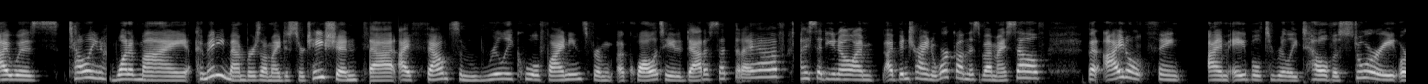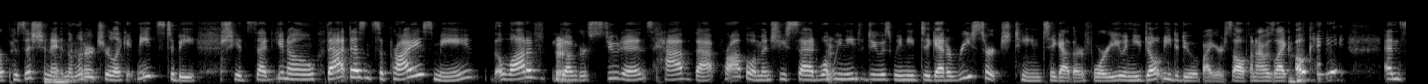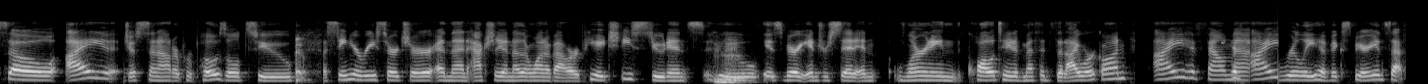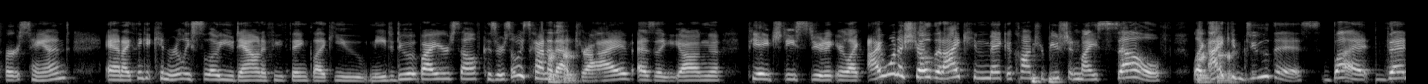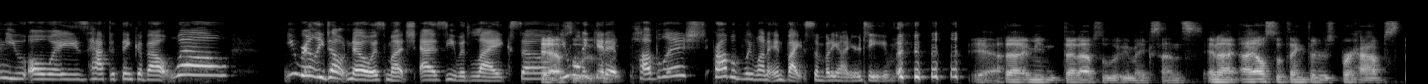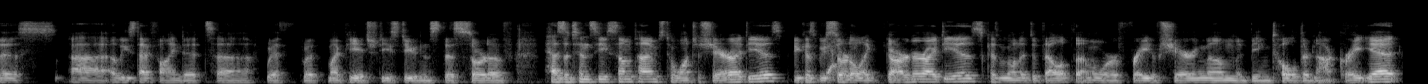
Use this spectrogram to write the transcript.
I was telling one of my committee members on my dissertation that I found some really cool findings from a qualitative data set that I have. I said, you know, I'm I've been trying to work on this by myself, but I don't think I'm able to really tell the story or position it in the mm-hmm. literature like it needs to be. She had said, you know, that doesn't surprise me. A lot of younger students have that problem. And she said, what we need to do is we need to get a research team together for you, and you don't need to do it by yourself. And I was like, mm-hmm. okay. And so I just sent out a proposal to a senior researcher and then actually another one of our PhD students who mm-hmm. is very interested in learning qualitative methods that I work on. I have found that I really have experienced that firsthand. And I think it can really slow you down if you think like you need to do it by yourself. Cause there's always kind of that sure. drive as a young PhD student. You're like, I want to show that I can make a contribution myself. Like, sure. I can do this. But then you always have to think about, well, you really don't know as much as you would like. So yeah, you want to get it published, probably want to invite somebody on your team. yeah, that, I mean, that absolutely makes sense. And I, I also think there's perhaps this, uh, at least I find it uh, with, with my PhD students, this sort of hesitancy sometimes to want to share ideas because we yeah. sort of like guard our ideas because we want to develop them and we're afraid of sharing them and being told they're not great yet.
